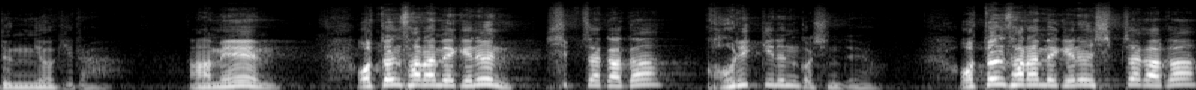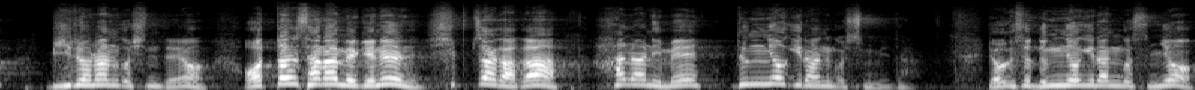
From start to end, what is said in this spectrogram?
능력이라. 아멘. 어떤 사람에게는 십자가가 거리끼는 것인데요. 어떤 사람에게는 십자가가 미련한 것인데요. 어떤 사람에게는 십자가가 하나님의 능력이라는 것입니다. 여기서 능력이라는 것은요,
